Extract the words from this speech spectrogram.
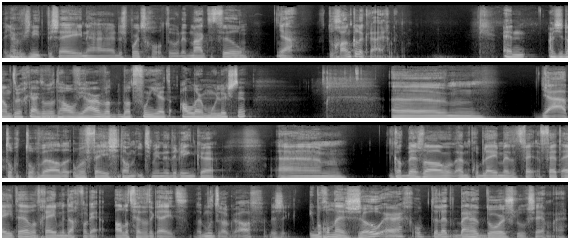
Je hoeft niet per se naar de sportschool toe. Dat maakt het veel ja, toegankelijker eigenlijk. En als je dan terugkijkt op het half jaar, wat, wat vond je het allermoeilijkste? Ehm, ja, toch, toch wel dat op een feestje dan iets minder drinken. Ehm, ik had best wel een probleem met het vet, eten. Want op een gegeven moment dacht ik van, oké, al het vet wat ik eet, dat moet er ook weer af. Dus ik, ik begon er zo erg op te letten, bijna doorsloeg, zeg maar.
